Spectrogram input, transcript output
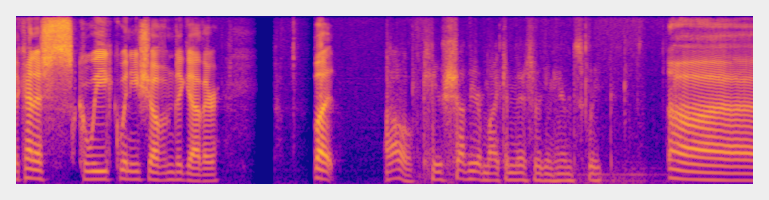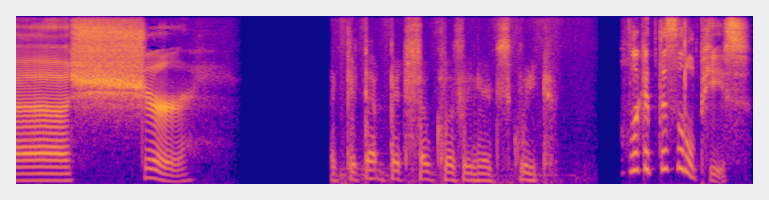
They kind of squeak when you shove them together. But Oh, can you shove your mic in there so we can hear him squeak? uh sure. Like, get that bitch so close we can hear it squeak. Look at this little piece.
